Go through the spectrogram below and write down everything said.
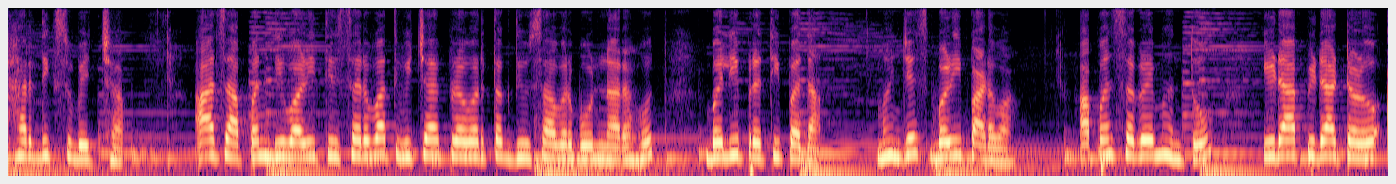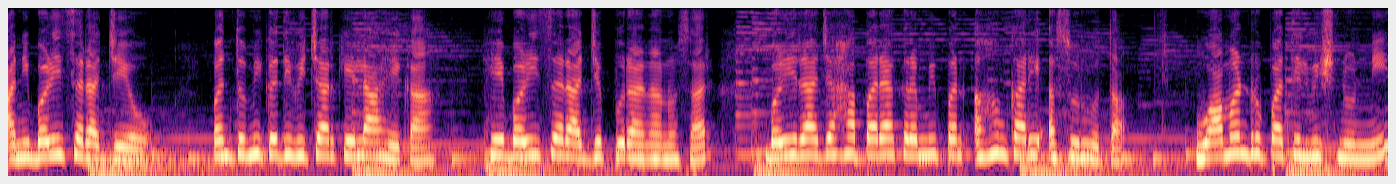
हार्दिक शुभेच्छा. आज आपण दिवाळीतील सर्वात विचारप्रवर्तक दिवसावर बोलणार आहोत बलिप्रतिपदा म्हणजेच बळी पाडवा. आपण सगळे म्हणतो इडा पिडा टळो आणि बळीचं राज्य येवो. पण तुम्ही कधी विचार केला आहे का? हे बळीचं राज्य पुराणानुसार बळीराजा हा पराक्रमी पण अहंकारी असुर होता. वामन रूपातील विष्णूंनी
